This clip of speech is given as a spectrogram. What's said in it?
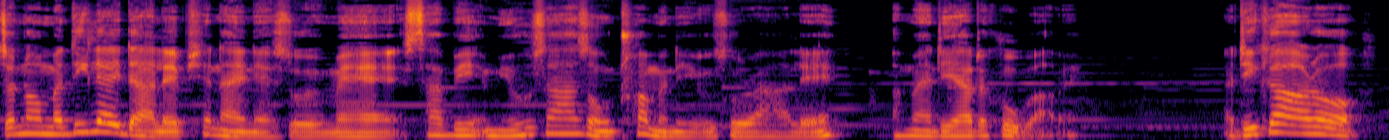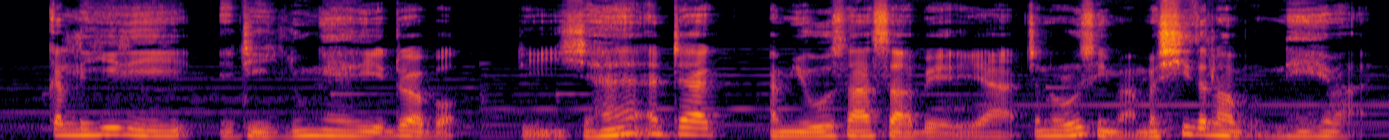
ကျွန်တော်မတိလိုက်တာလည်းဖြစ်နိုင်တယ်ဆိုပေမဲ့စာပေအမျိုးအစားစုံထွက်မနေဘူးဆိုတာကလည်းအမှန်တရားတစ်ခုပါပဲအဓိကကတော့ကလေးတွေဒီလူငယ်တွေအတွက်ပေါ့ဒီရန် attack အမျိုးအစားစာပေတွေကကျွန်တော်တို့စီမှာမရှိသလောက်ကိုနည်းပါတယ်အဲ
